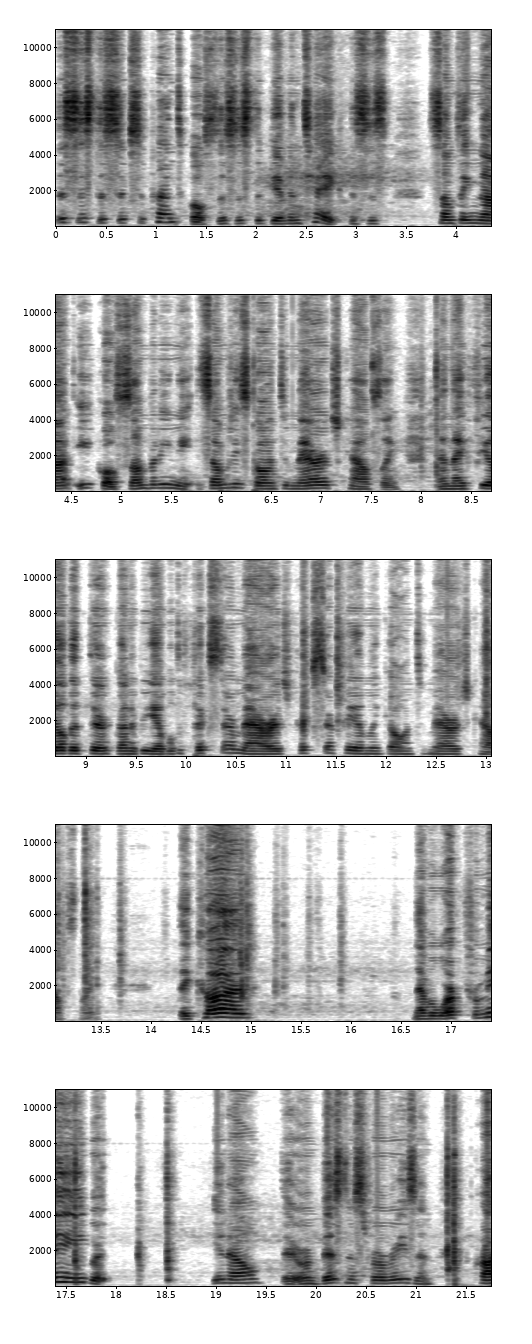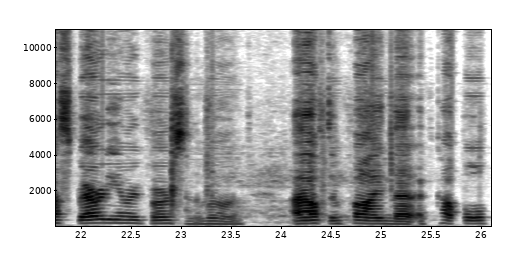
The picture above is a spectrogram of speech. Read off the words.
this is the Six of Pentacles. This is the give and take. This is something not equal. Somebody need, somebody's going to marriage counseling and they feel that they're going to be able to fix their marriage, fix their family, go into marriage counseling. They could. Never worked for me, but, you know, they're in business for a reason. Prosperity in reverse in the moon. I often find that a couple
